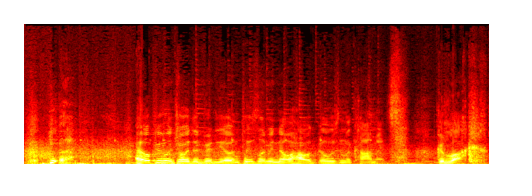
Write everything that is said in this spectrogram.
I hope you enjoyed the video and please let me know how it goes in the comments. Good luck.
